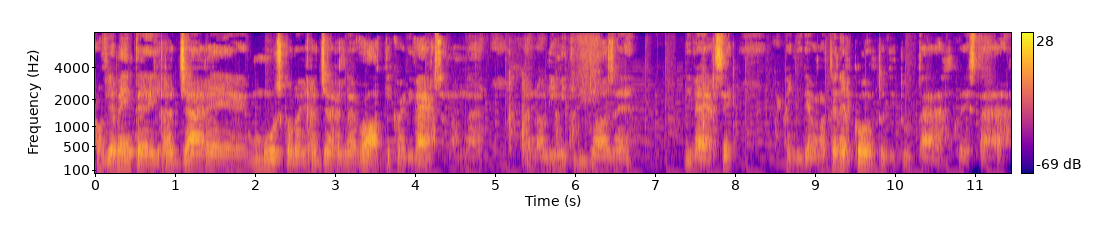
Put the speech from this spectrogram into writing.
ovviamente irraggiare un muscolo, irraggiare il nervo ottico è diverso, non, hanno limiti di dose diversi e quindi devono tener conto di tutta questa,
